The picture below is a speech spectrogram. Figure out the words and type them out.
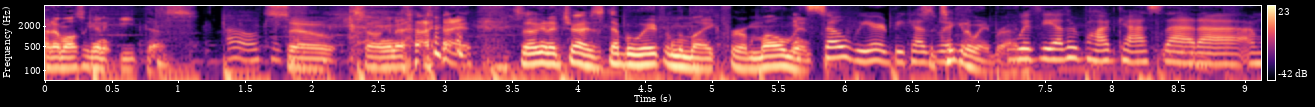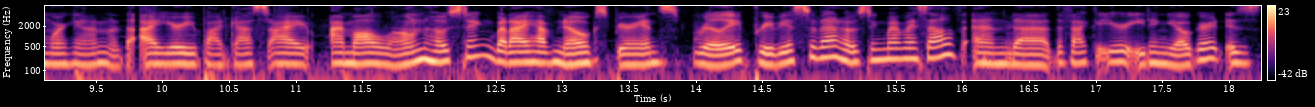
But I'm also going to eat this. Oh, okay. So, so I'm gonna, so I'm gonna try to step away from the mic for a moment. It's so weird because So with, take it away, Brad. with the other podcast that uh, I'm working on, the I Hear You podcast, I I'm all alone hosting, but I have no experience really previous to that hosting by myself. And uh, the fact that you're eating yogurt is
